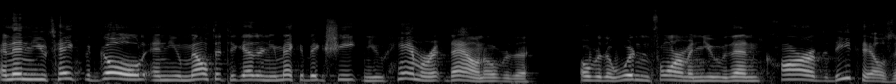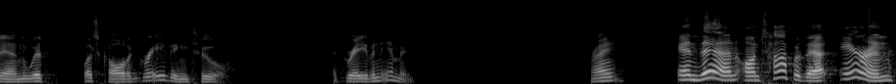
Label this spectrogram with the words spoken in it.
And then you take the gold and you melt it together and you make a big sheet and you hammer it down over the over the wooden form and you then carve the details in with what's called a graving tool. A graven image. Right? And then on top of that, Aaron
